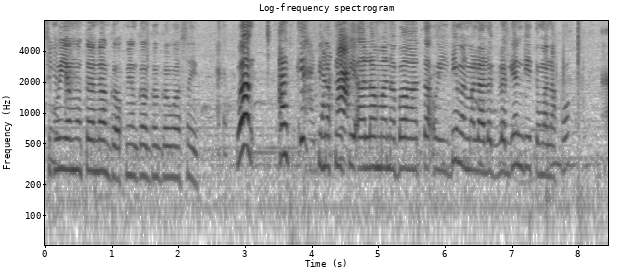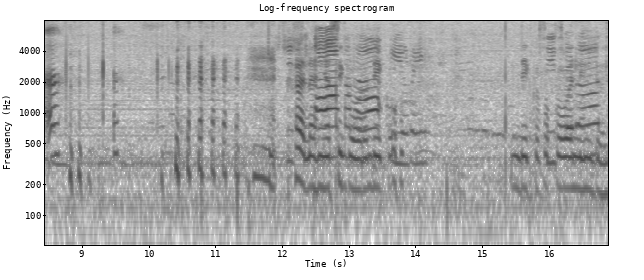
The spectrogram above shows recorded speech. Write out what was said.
Si kuya mo talaga, pinagagagawa sa'yo. Wag! Aki, pinakikialaman na bata. Uy, di man malalaglag yan. Dito man ako. Kala niya siguro, di ko, hindi ko kukuhanin dun.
